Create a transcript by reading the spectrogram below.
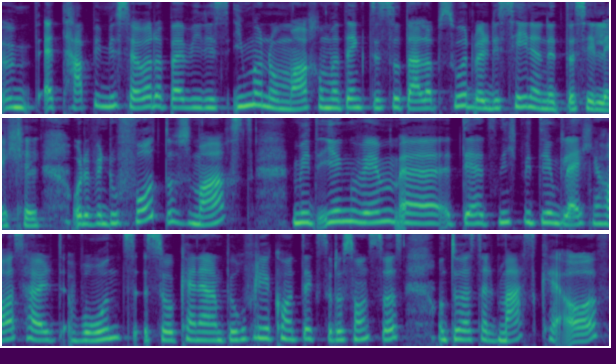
ähm, ertappe ich mich selber dabei, wie ich das immer noch mache und man denkt, das ist total absurd, weil die sehen ja nicht, dass ich lächle. Oder wenn du Fotos machst mit irgendwem, äh, der jetzt nicht mit dir im gleichen Haushalt wohnt, so keine Ahnung, beruflicher Kontext oder sonst was, und du hast halt Maske auf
